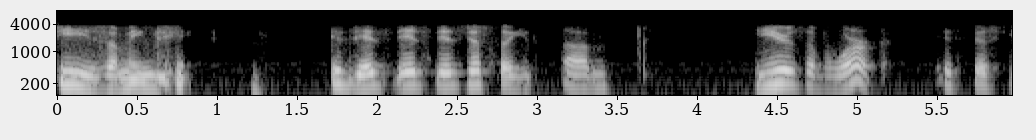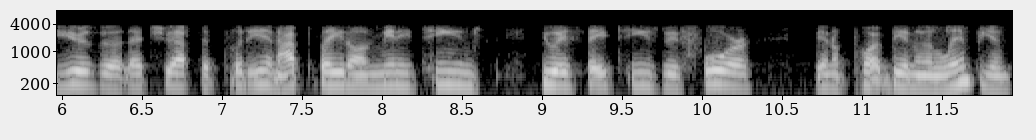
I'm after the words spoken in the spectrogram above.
Geez, I mean, it's it's it's just like um, years of work. It's just years of, that you have to put in. I played on many teams, USA teams before being a part, being an Olympian,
